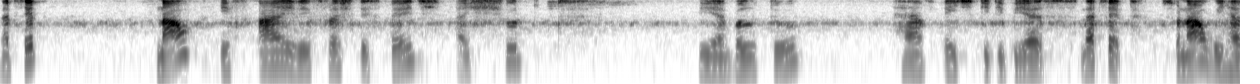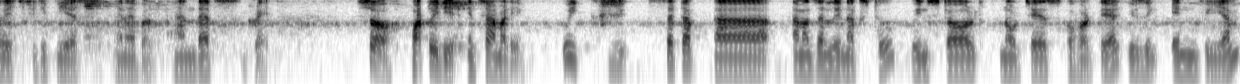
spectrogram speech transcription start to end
that's it now if I refresh this page I should be able to have HTTPS that's it. So now we have HTTPS enabled and that's great. So what we did in summary we set up uh, Amazon Linux 2 we installed Node.js over there using NVM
